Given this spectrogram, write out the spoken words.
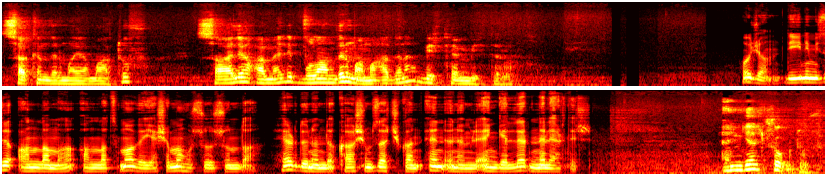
sakındırmaya matuf, salih ameli bulandırmama adına bir tembihtir o. Hocam, dinimizi anlama, anlatma ve yaşama hususunda her dönemde karşımıza çıkan en önemli engeller nelerdir? Engel çoktur.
